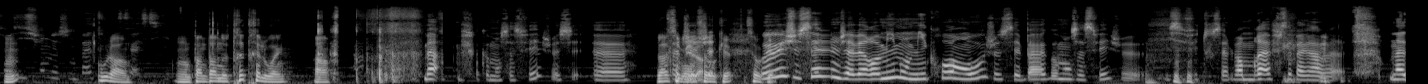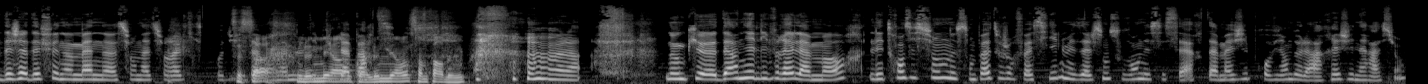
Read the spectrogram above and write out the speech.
Transitions ne sont pas Oula, on t'entend de très très loin. Ah. Bah, comment ça se fait? Je sais. Euh... Là, c'est bon, c'est ok. Oui, oui, je sais, j'avais remis mon micro en haut, je sais pas comment ça se fait, je... il s'est fait tout seul. Enfin, bref, c'est pas grave. On a déjà des phénomènes euh, surnaturels qui se produisent. C'est ça, le, le néant, quoi. Le néant s'empare de nous. voilà. Donc, euh, dernier livret, la mort. Les transitions ne sont pas toujours faciles, mais elles sont souvent nécessaires. Ta magie provient de la régénération.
